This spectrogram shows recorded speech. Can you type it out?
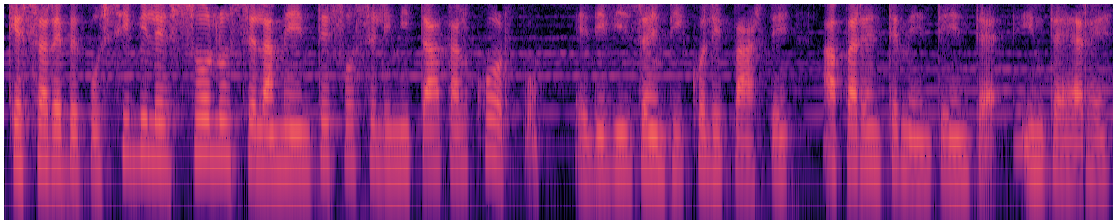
che sarebbe possibile solo se la mente fosse limitata al corpo e divisa in piccole parti apparentemente intere,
